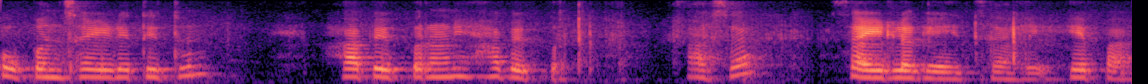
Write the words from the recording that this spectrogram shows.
ओपन साईड आहे तिथून हा पेपर आणि हा पेपर असा साईडला घ्यायचा आहे. हे पहा.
